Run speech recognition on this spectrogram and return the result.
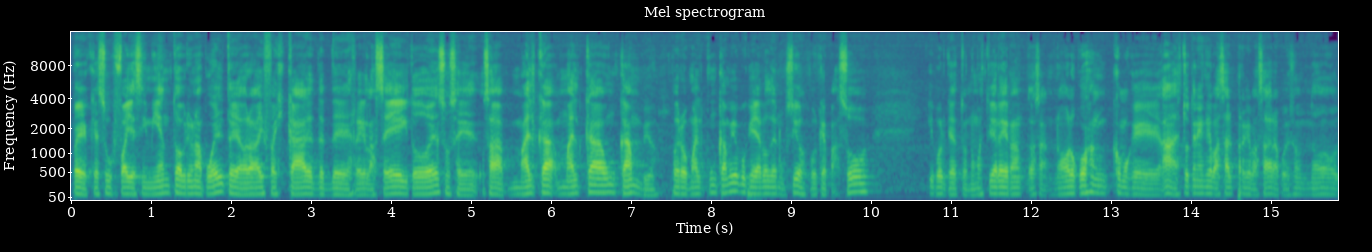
pues, que su fallecimiento abrió una puerta y ahora hay fiscales desde regla C y todo eso. Se, o sea, marca, marca un cambio, pero marca un cambio porque ella lo denunció, porque pasó y porque esto no me estoy alegrando, o sea, no lo cojan como que, ah, esto tenía que pasar para que pasara, pues eso no,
